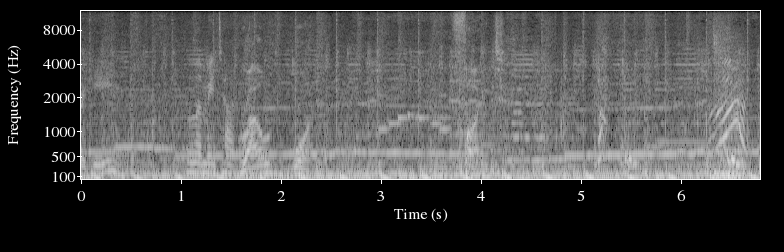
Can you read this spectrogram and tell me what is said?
Ricky. Let me talk. Round one. Fight. Ah!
